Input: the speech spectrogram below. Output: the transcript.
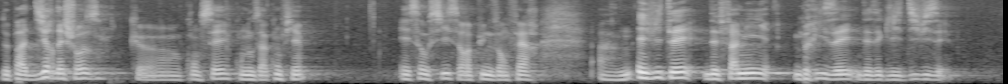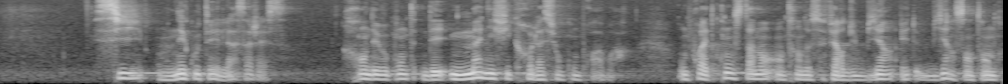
de ne pas dire des choses qu'on sait, qu'on nous a confiées. Et ça aussi, ça aurait pu nous en faire euh, éviter des familles brisées, des églises divisées. Si on écoutait la sagesse, rendez-vous compte des magnifiques relations qu'on pourra avoir on pourrait être constamment en train de se faire du bien et de bien s'entendre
